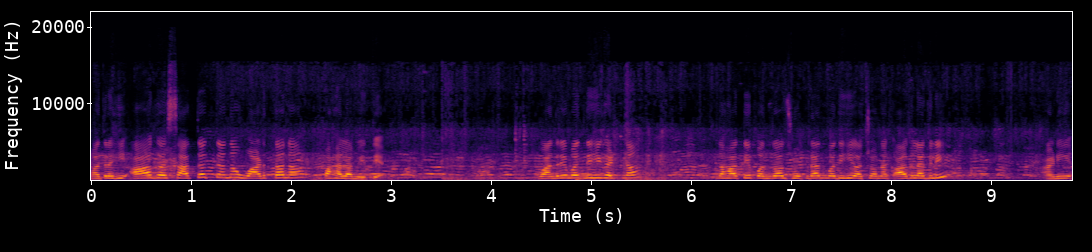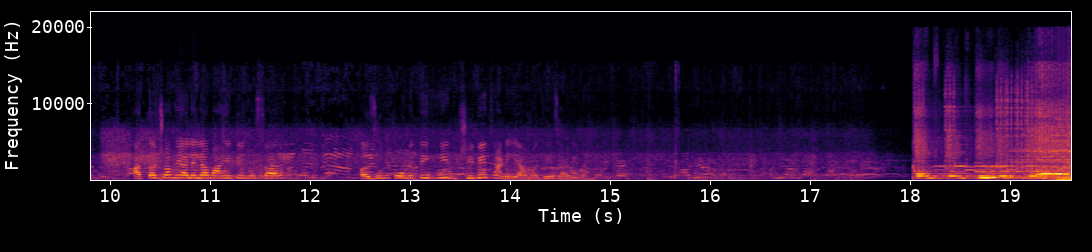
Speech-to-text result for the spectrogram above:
मात्र ही आग सातत्यानं वाढताना पाहायला मिळते. वांद्रेमधली ही घटना. दहा ते पंधरा झोपड्यांमध्ये ही अचानक आग लागली. आणि आताच्या मिळालेल्या माहितीनुसार अजून कोणतीही जीवितहानी यामध्ये झाली नाही Thank you.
